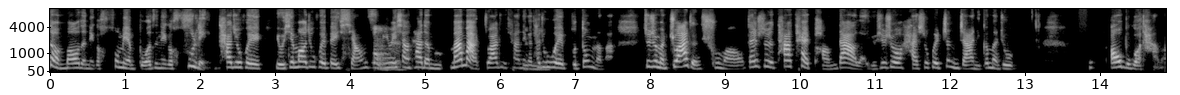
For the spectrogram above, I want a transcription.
到猫的那个后面脖子那个护领，它就会有些猫就会被想死，因为像它的妈妈抓住它那个，它就会不动了嘛，就这么抓着梳毛，但是它太庞大了，有些时候还是会挣扎，你根本就。熬不过他嘛，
